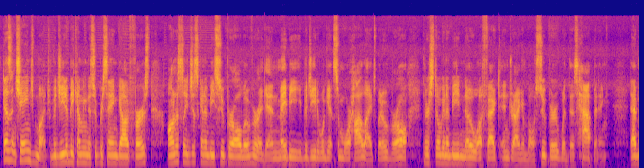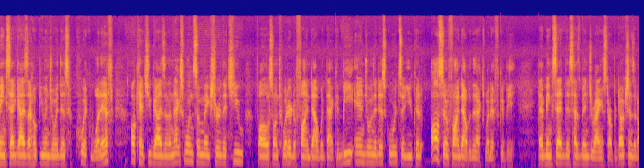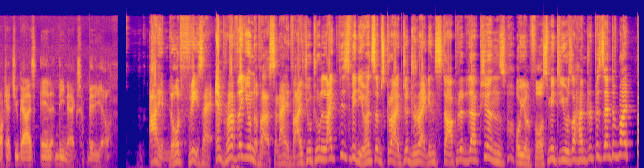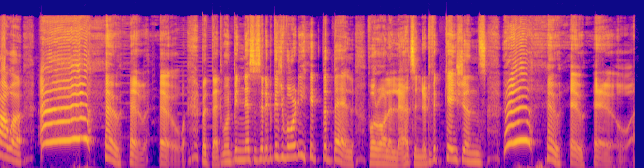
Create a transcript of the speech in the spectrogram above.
doesn't change much. Vegeta becoming the Super Saiyan God first, honestly just going to be super all over again. Maybe Vegeta will get some more highlights, but overall, there's still going to be no effect in Dragon Ball Super with this happening. That being said, guys, I hope you enjoyed this quick what if. I'll catch you guys in the next one, so make sure that you follow us on Twitter to find out what that could be and join the Discord so you could also find out what the next what if could be. That being said, this has been Dragon Star Productions, and I'll catch you guys in the next video. I am Lord Frieza, Emperor of the Universe, and I advise you to like this video and subscribe to Dragon Star Productions, or you'll force me to use 100% of my power. Oh, ho, ho, ho. But that won't be necessary because you've already hit the bell for all alerts and notifications. Ho, ho, ho, ho.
